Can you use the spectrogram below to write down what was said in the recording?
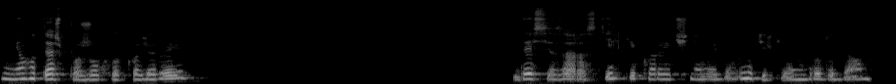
У нього теж пожухли кольори. Десь я зараз тільки коричневий, ну тільки умбру додам.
